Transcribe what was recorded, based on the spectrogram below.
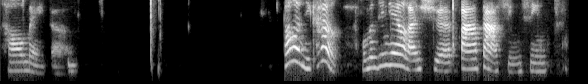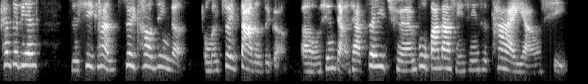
超美的！”哦，你看，我们今天要来学八大行星。看这边，仔细看，最靠近的，我们最大的这个，呃，我先讲一下，这一全部八大行星是太阳系，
